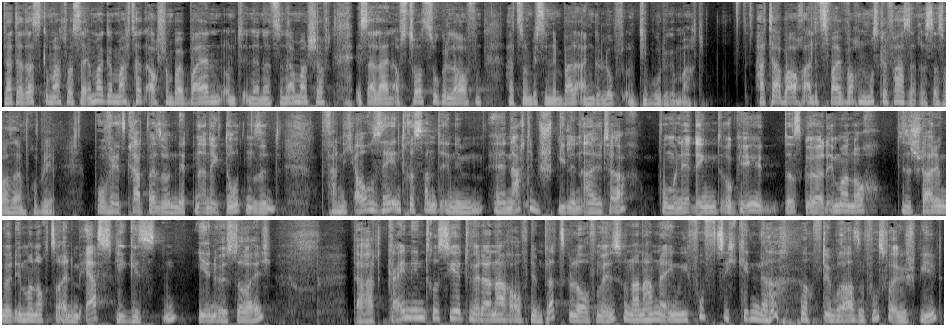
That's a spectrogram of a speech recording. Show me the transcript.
da hat er das gemacht, was er immer gemacht hat, auch schon bei Bayern und in der Nationalmannschaft, ist allein aufs Tor zugelaufen, hat so ein bisschen den Ball angelupft und die Bude gemacht. Hatte aber auch alle zwei Wochen Muskelfaserriss, das war sein Problem. Wo wir jetzt gerade bei so netten Anekdoten sind, fand ich auch sehr interessant in dem, äh, nach dem Spiel in Alltag, wo man ja denkt, okay, das gehört immer noch, dieses Stadion gehört immer noch zu einem Erstligisten hier in Österreich. Da hat keinen interessiert, wer danach auf den Platz gelaufen ist. Und dann haben da irgendwie 50 Kinder auf dem Rasen Fußball gespielt.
